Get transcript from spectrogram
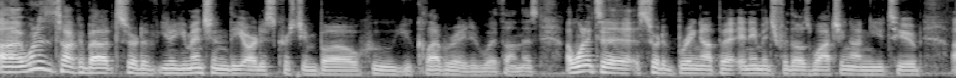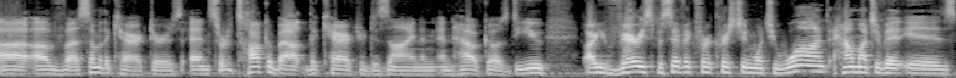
Uh, I wanted to talk about sort of, you know, you mentioned the artist Christian Bow, who you collaborated with on this. I wanted to sort of bring up a, an image for those watching on YouTube uh, of uh, some of the characters and sort of talk about the character design and, and how it goes. Do you are you very specific for Christian what you want? How much of it is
